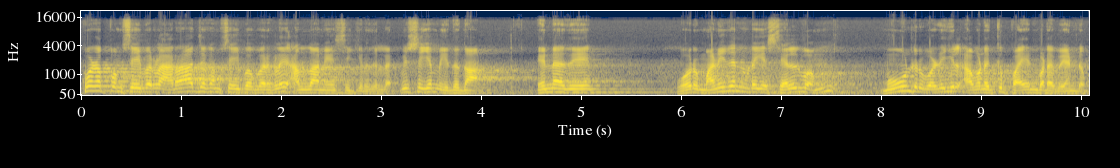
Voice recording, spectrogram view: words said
குழப்பம் செய்பவர்கள் அராஜகம் செய்பவர்களை அல்லாஹ் நேசிக்கிறதில்ல. விஷயம் இதுதான். என்னது? ஒரு மனிதனுடைய செல்வம் மூன்று வழியில் அவனுக்கு பயன்பட வேண்டும்.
